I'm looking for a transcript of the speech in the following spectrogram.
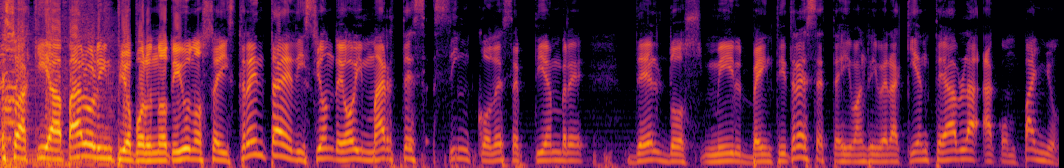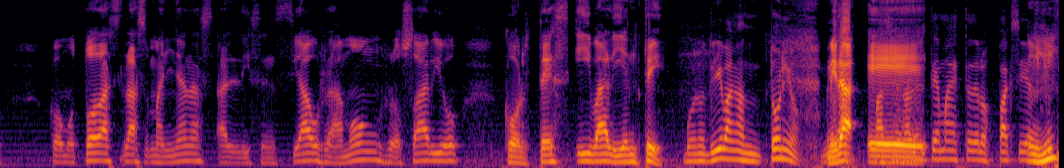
Eso aquí a Palo Limpio por Noti 1630, edición de hoy, martes 5 de septiembre del 2023. Este es Iván Rivera, quien te habla. Acompaño, como todas las mañanas, al licenciado Ramón Rosario Cortés y Valiente. Buenos días, Iván Antonio. Mira, para cerrar eh, el tema este de los packs y eso,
